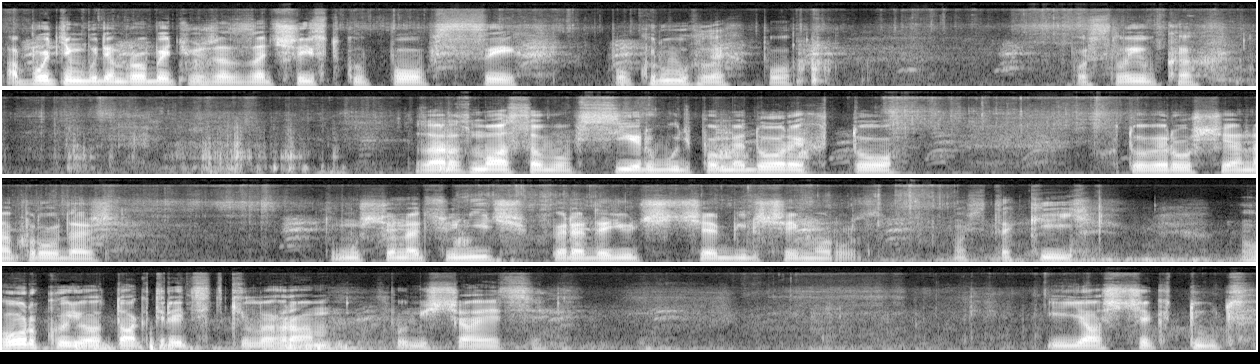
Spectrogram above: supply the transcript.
А потім будемо робити вже зачистку по всіх, по круглих, по по сливках. Зараз масово всі рвуть помидори, хто, хто вирощує на продаж. Тому що на цю ніч передають ще більший мороз. Ось такий горкою, отак 30 кг поміщається. І ящик тут.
